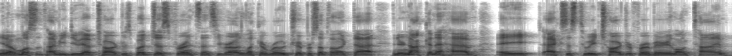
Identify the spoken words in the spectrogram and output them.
you know, most of the time you do have chargers, but just for instance, if you're on like a road trip or something like that, and you're not going to have a access to a charger for a very long time,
